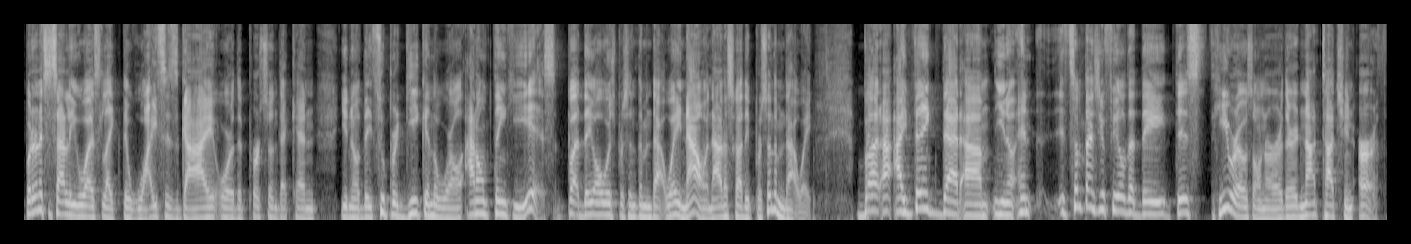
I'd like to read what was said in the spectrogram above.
but not necessarily was like the wisest guy or the person that can, you know, the super geek in the world. I don't think he is, but they always present them in that way now. Now that's how they present them that way. But I, I think that, um, you know, and it, sometimes you feel that they, these heroes on Earth, they're not touching Earth.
